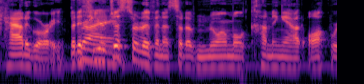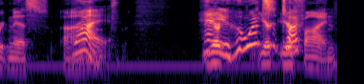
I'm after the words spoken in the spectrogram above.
category. But if you're just sort of in a sort of normal coming out awkwardness, um, right hey you're- who wants you're, to you're talk fine.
